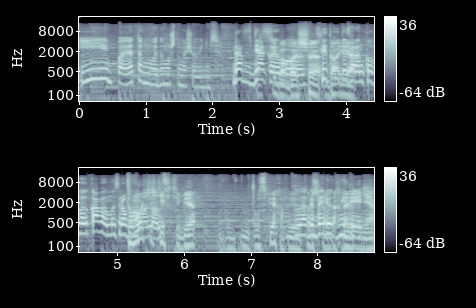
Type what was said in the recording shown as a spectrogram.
И поэтому я думаю, что мы еще увидимся. Да, дякуємо. большое, Слідкуйте Дар'я. за ранковою кавою. Ми зробимо анонс. Творческих тебе м, успехов и Благодарю, творческого Дмитрий. вдохновения,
